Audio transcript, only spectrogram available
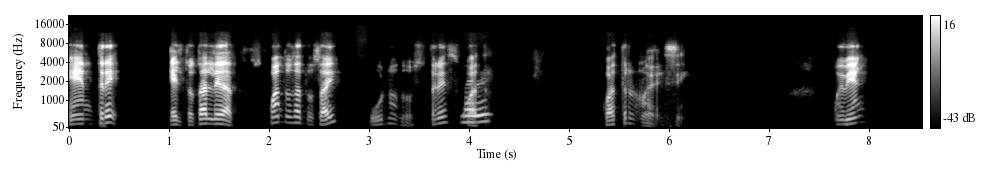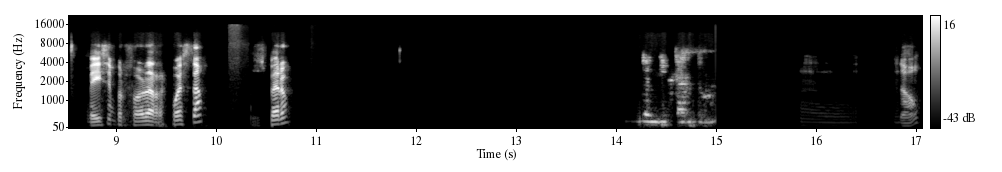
Entre el total de datos. ¿Cuántos datos hay? Uno, dos, tres, cuatro. Nueve. Cuatro, nueve, sí. Muy bien. Me dicen por favor la respuesta. Los espero. Entendí tanto. Mm, No.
